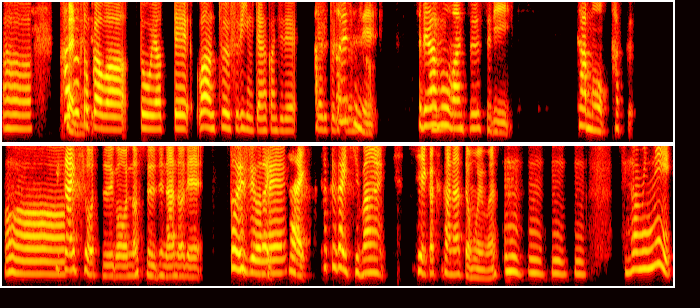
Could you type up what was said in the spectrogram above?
な。あ数とかはどうやって one two three みたいな感じでやり取そうりるんですか？ですすね。それはもう one, two, three かもう書く。ああ世界共通語の数字なので、そうですよね。はい。書くが一番正確かなと思いますう。んうんうんうん。ちなみに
